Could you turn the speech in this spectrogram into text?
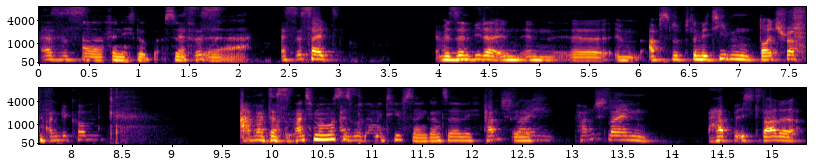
Es ist, Aber finde ich super. super es, ist, äh, es ist halt, wir sind wieder in, in, äh, im absolut primitiven Deutschrap angekommen. Aber das. Also manchmal muss also, es primitiv sein, ganz ehrlich. Punchline, Punchline habe ich gerade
